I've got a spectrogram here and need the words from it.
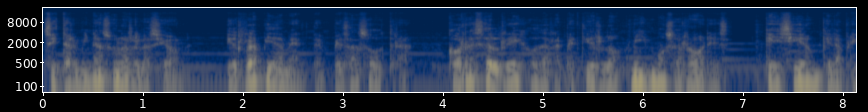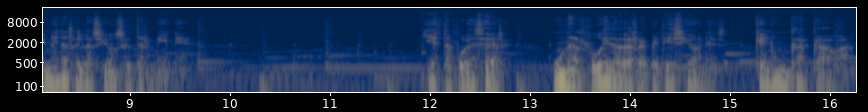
Si terminas una relación y rápidamente empezás otra, corres el riesgo de repetir los mismos errores que hicieron que la primera relación se termine. Y esta puede ser una rueda de repeticiones que nunca acaba.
